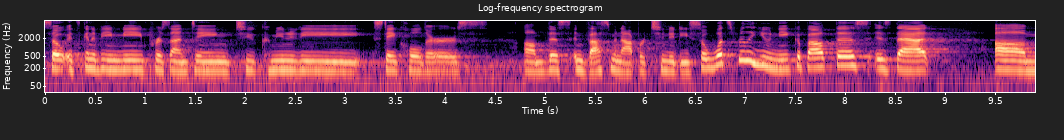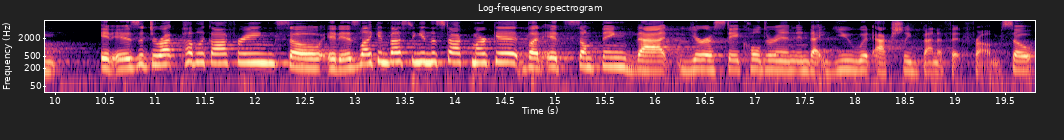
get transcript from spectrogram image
so it's going to be me presenting to community stakeholders um, this investment opportunity. So, what's really unique about this is that um, it is a direct public offering, so it is like investing in the stock market, but it's something that you're a stakeholder in and that you would actually benefit from. So,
